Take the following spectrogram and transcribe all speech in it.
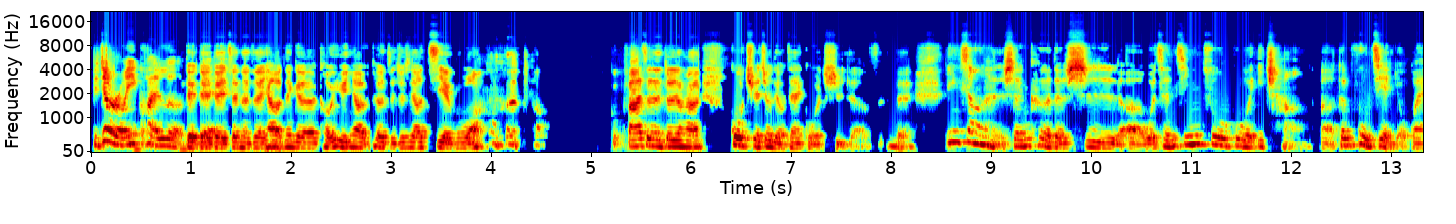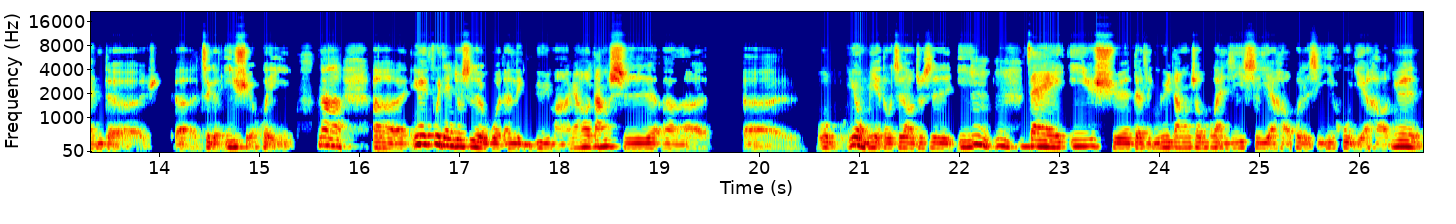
比较容易快乐。对对对，真的真的要那个口译员要有特质，就是要健忘。发生的就让它过去就留在过去这样子。对，印象很深刻的是，呃，我曾经做过一场呃跟复健有关的呃这个医学会议。那呃，因为复健就是我的领域嘛，然后当时呃呃，我因为我们也都知道，就是医在医学的领域当中，不管是医师也好，或者是医护也好，因为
